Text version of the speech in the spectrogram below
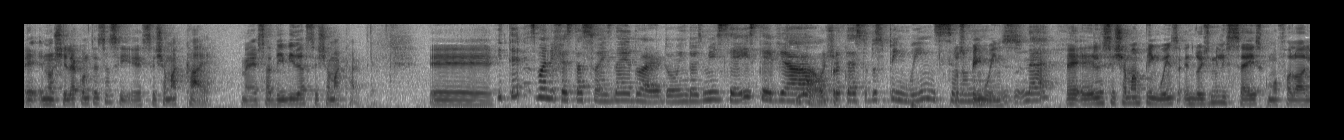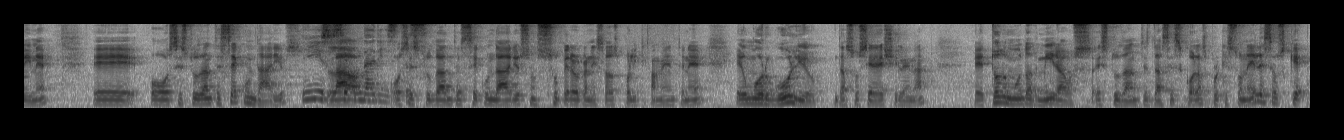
Eh, No Chile acontece assim, eh, se chama CAE. Né? Essa dívida se chama CAE. Eh, E teve as manifestações, né, Eduardo? Em 2006 teve a, o protesto dos pinguins, Dos pinguins. né? Eh, Eles se chamam pinguins. Em 2006, como falou ali, né? eh, os estudantes secundários. Isso, lá, secundaristas. Os estudantes secundários são super organizados politicamente, né? É um orgulho da sociedade chilena. Eh, todo mundo admira os estudantes das escolas porque são eles os que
